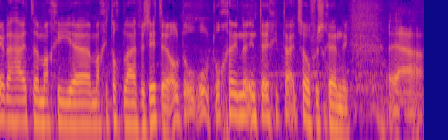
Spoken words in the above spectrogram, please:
eh, mag hij, eh, mag hij toch blijven zitten. Oh, oh, toch geen eh, integriteitsoverschending. Ja,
